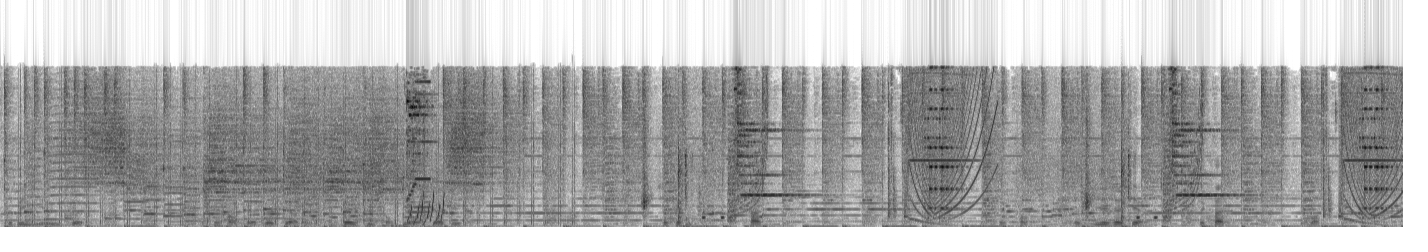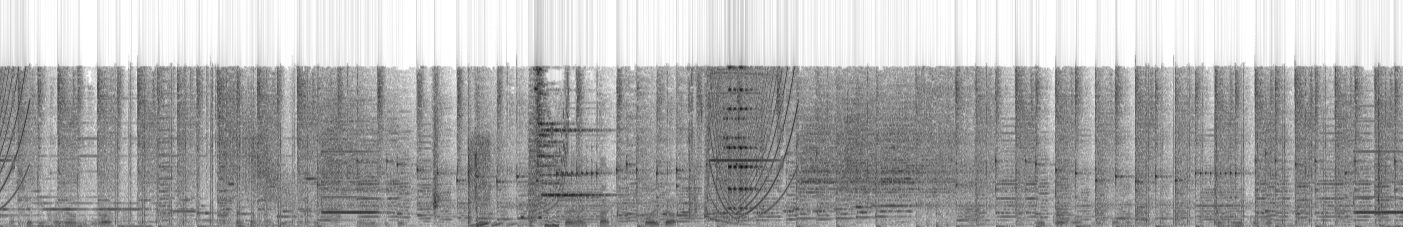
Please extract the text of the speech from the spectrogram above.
这边也有一个。OK，好，两个假的，应该是从这往下去。下线，看。OK，好，那直接下线，再看，有吗？哦，陷阱好像很多哎，看一下旁边，OK，旁边不是。再来看，多一个。有狗吗？有狗吗？这边有狗吗？走。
